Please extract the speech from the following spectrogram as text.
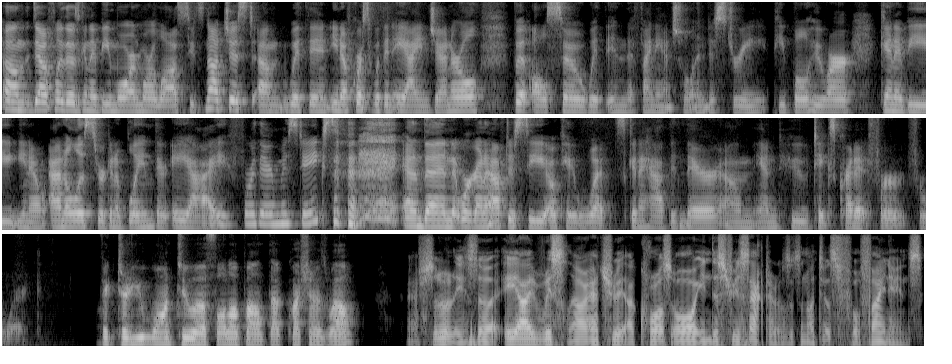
um, definitely there's going to be more and more lawsuits, not just um, within, you know, of course, within AI in general, but also within the financial industry. People who are going to be, you know, analysts are going to blame their AI for their mistakes. and then we're going to have to see, okay, what's going to happen there um, and who takes credit for, for work. Victor, you want to uh, follow up on that question as well? Absolutely. So AI risks are actually across all industry sectors. It's not just for finance.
